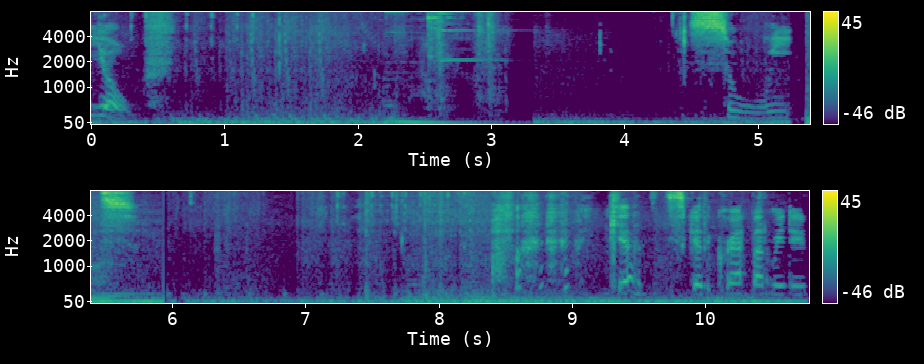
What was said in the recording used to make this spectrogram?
Yo. Sweet. God, scared the crap out of me, dude.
